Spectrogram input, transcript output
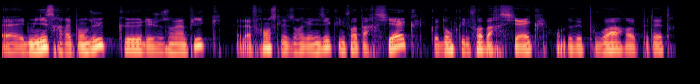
euh, et le ministre a répondu que les Jeux Olympiques, la France les organisait qu'une fois par siècle, que donc une fois par siècle, on devait pouvoir euh, peut-être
